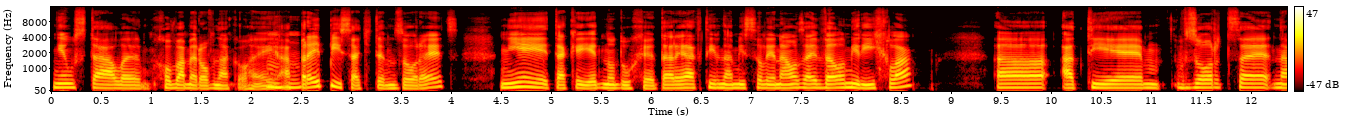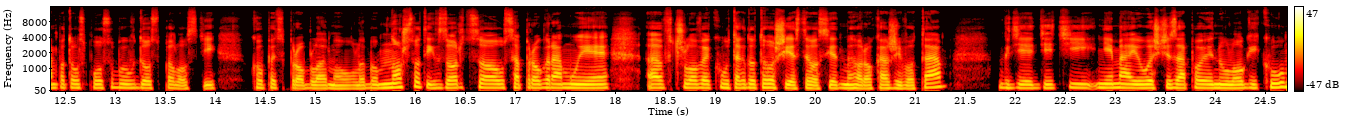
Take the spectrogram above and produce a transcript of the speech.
neustále chováme rovnako. Hej? Mm-hmm. A mhm. prepísať ten vzorec nie je také jednoduché. Tá reaktívna mysl je naozaj veľmi rýchla a tie vzorce nám potom spôsobujú v dospelosti kopec problémov, lebo množstvo tých vzorcov sa programuje e, v človeku tak do toho 6. 7. roka života kde deti nemajú ešte zapojenú logiku.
